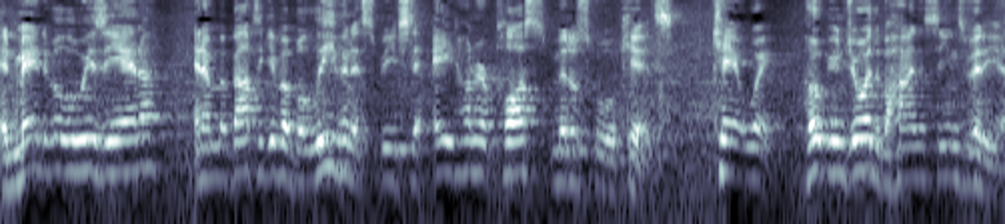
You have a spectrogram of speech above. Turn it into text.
in Mandeville, Louisiana, and I'm about to give a Believe in It speech to 800 plus middle school kids. Can't wait. Hope you enjoy the behind the scenes video.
